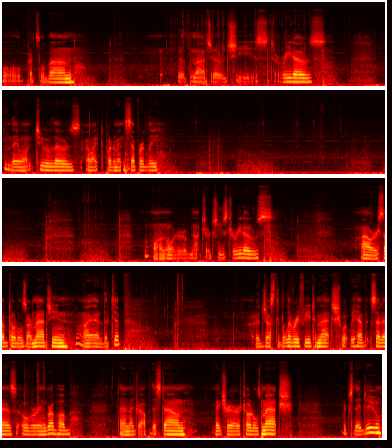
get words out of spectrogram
Whole pretzel bun with nacho cheese Doritos. They want two of those. I like to put them in separately. One order of nacho cheese Doritos. Our subtotals are matching. I add the tip. Adjust the delivery fee to match what we have it set as over in Grubhub. Then I drop this down, make sure our totals match, which they do.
